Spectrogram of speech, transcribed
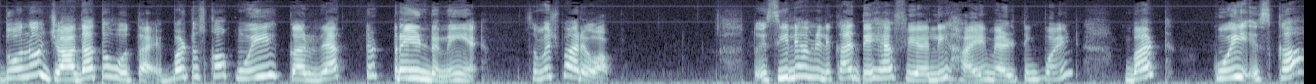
दोनों ज़्यादा तो होता है बट उसका कोई करेक्ट ट्रेंड नहीं है। समझ पा रहे हो आप? तो इसीलिए हमने लिखा है they have fairly high melting point but कोई इसका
